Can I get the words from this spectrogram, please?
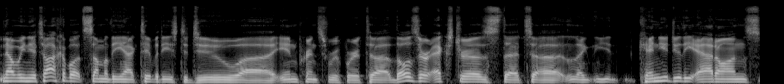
Now, when you talk about some of the activities to do uh, in Prince Rupert, uh, those are extras that, uh, like, you, can you do the add-ons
